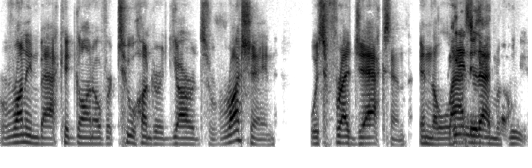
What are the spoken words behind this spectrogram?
running back had gone over 200 yards rushing was Fred Jackson in the last game that, of the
